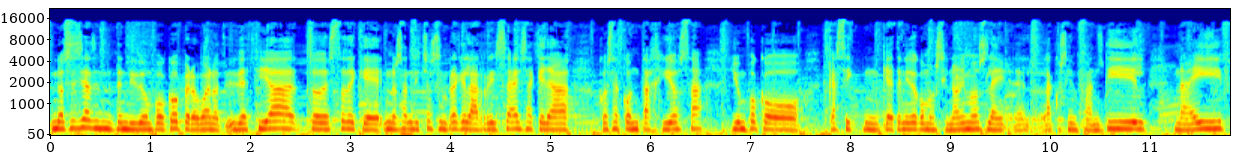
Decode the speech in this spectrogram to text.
no sé si has entendido un poco, pero bueno, decía todo esto de que nos han dicho siempre que la risa es aquella cosa contagiosa y un poco casi que ha tenido como sinónimos la, la cosa infantil, naif,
